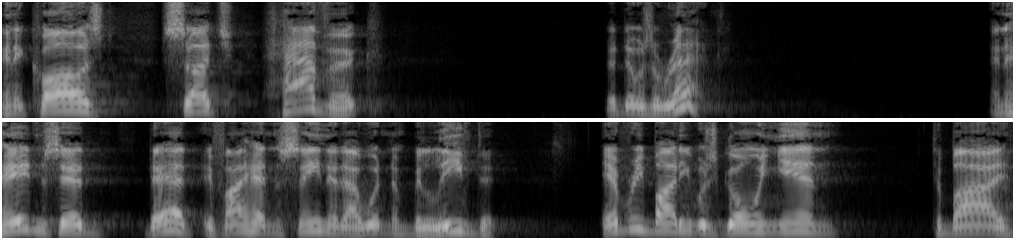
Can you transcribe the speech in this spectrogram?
And it caused such havoc that there was a wreck. And Hayden said, Dad, if I hadn't seen it, I wouldn't have believed it. Everybody was going in to buy,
